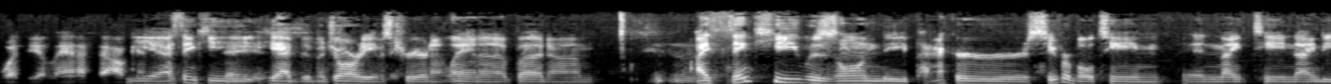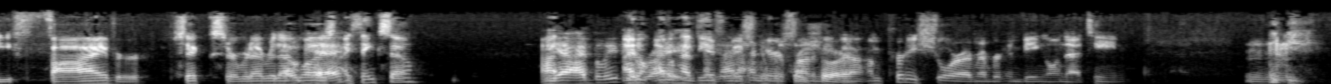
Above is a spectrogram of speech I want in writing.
what the Atlanta Falcons. Yeah, I think he days. he had the majority of his career in Atlanta, but. Um Mm-hmm. I think he was on the Packers Super Bowl team in 1995 or six or whatever that okay. was. I think so. Yeah, I believe I don't. Right. I don't have the information here in front of sure. me, but I'm pretty sure I remember him being on that team. Mm-hmm.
